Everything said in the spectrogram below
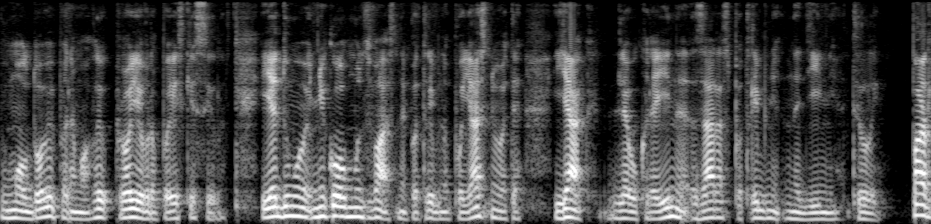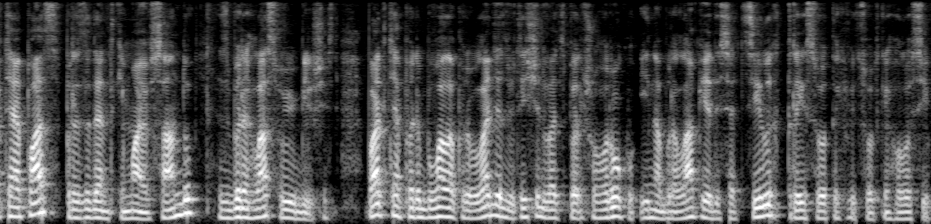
в Молдові перемогли проєвропейські сили. І я думаю, нікому з вас не потрібно пояснювати, як для України зараз потрібні надійні тили. Партія ПАС, президентки Маю Санду, зберегла свою більшість. Партія перебувала при владі з 2021 року і набрала 50,3% голосів.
